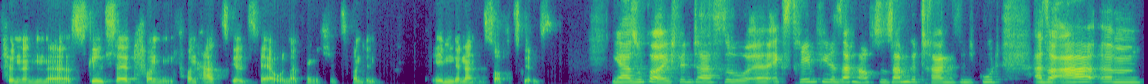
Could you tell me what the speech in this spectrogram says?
für einen äh, Skillset von, von Hard Skills her, unabhängig jetzt von den eben genannten Soft Skills. Ja, super. Ich finde, da hast du äh, extrem viele Sachen auch zusammengetragen. Das finde ich gut. Also A, ähm,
